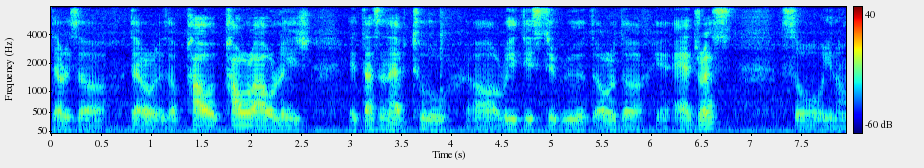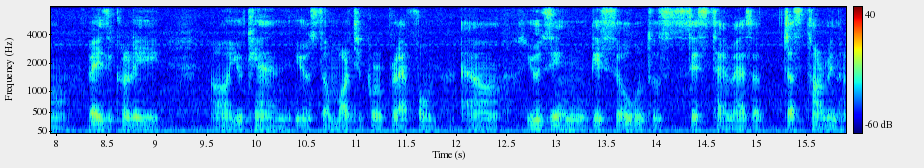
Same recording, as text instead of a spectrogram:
there is a there is a power power outage it doesn't have to uh, redistribute all the address. So you know basically uh, you can use the multiple platform uh, using this Ubuntu system as a just terminal.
